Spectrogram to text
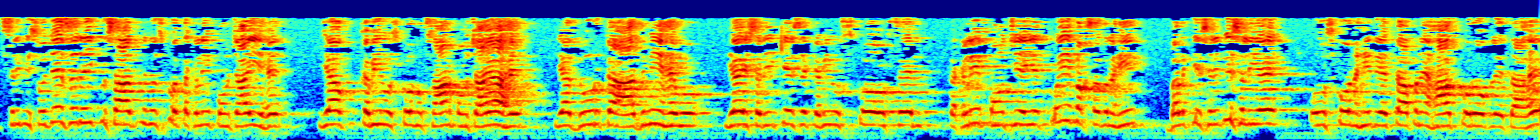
صرف اس وجہ سے نہیں کس آدمی نے اس کو تکلیف پہنچائی ہے، یا کبھی اس کو نقصان پہنچایا ہے، یا دور کا آدمی ہے وہ، یا اس طریقے سے کبھی اس کو اس سے تکلیف پہنچی ہے، یہ کوئی مقصد نہیں، بلکہ صرف اس لیے وہ اس کو نہیں دیتا، اپنے ہاتھ کو روک لیتا ہے،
